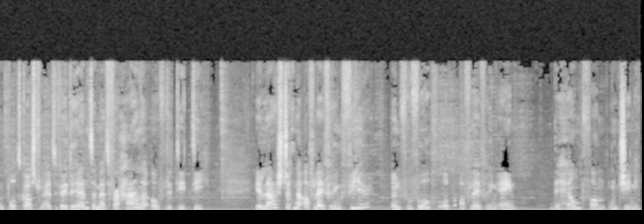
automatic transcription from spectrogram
een podcast van RTV Drenthe met verhalen over de TT. Je luistert naar aflevering 4, een vervolg op aflevering 1, de helm van Uncini.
